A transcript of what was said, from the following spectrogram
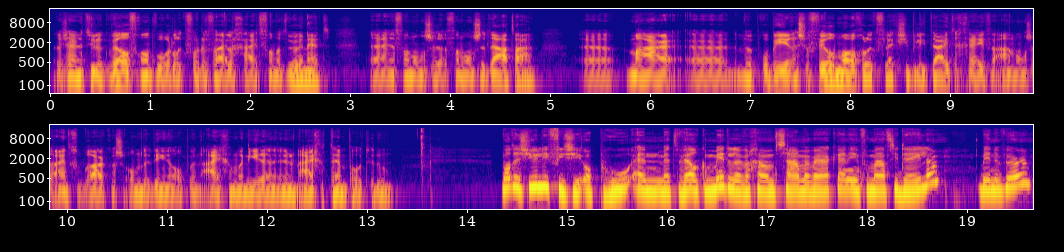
We zijn natuurlijk wel verantwoordelijk voor de veiligheid van het Wurnet en van onze, van onze data. Maar we proberen zoveel mogelijk flexibiliteit te geven aan onze eindgebruikers... om de dingen op hun eigen manier en in hun eigen tempo te doen. Wat is jullie visie op hoe en met welke middelen we gaan samenwerken en informatie delen binnen WUR?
